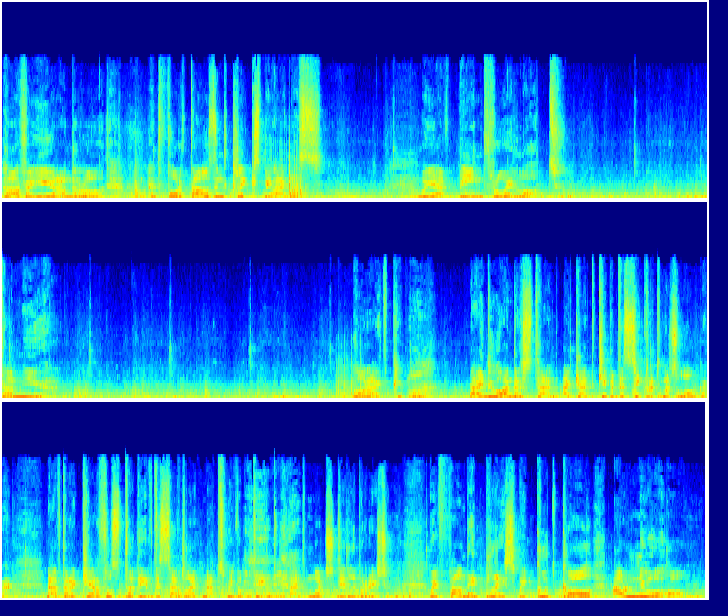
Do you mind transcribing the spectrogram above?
Half a year on the road, and 4,000 clicks behind us. We have been through a lot. Damir. All right, people. I do understand I can't keep it a secret much longer. After a careful study of the satellite maps we've obtained and much deliberation, we've found a place we could call our new home.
